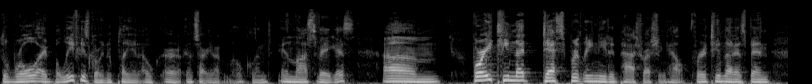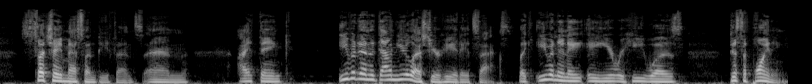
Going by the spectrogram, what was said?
the role I believe he's going to play in. I'm sorry, not in Oakland, in Las Vegas, um, for a team that desperately needed pass rushing help, for a team that has been such a mess on defense, and I think even in a down year last year, he had eight sacks. Like even in a, a year where he was disappointing,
